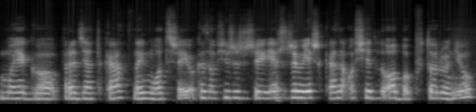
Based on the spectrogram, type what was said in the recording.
mojego pradziadka najmłodszej. Okazało się, że żyje, że mieszka na osiedlu obok w Toruniu.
